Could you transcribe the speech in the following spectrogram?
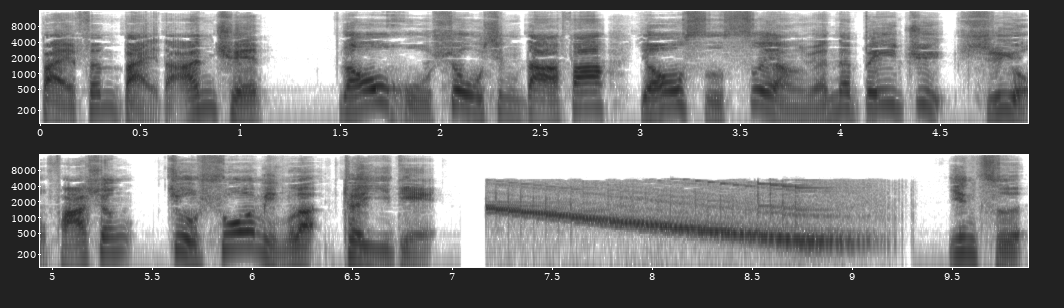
百分百的安全。老虎兽性大发，咬死饲养员的悲剧时有发生，就说明了这一点。因此，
